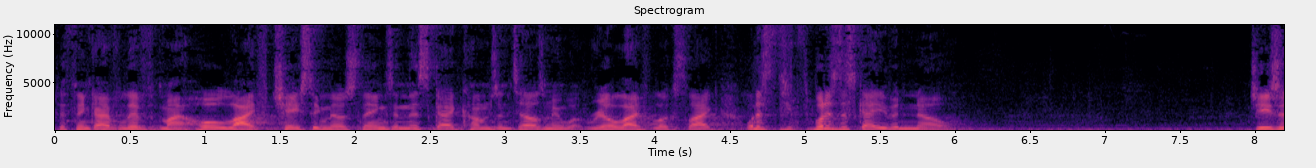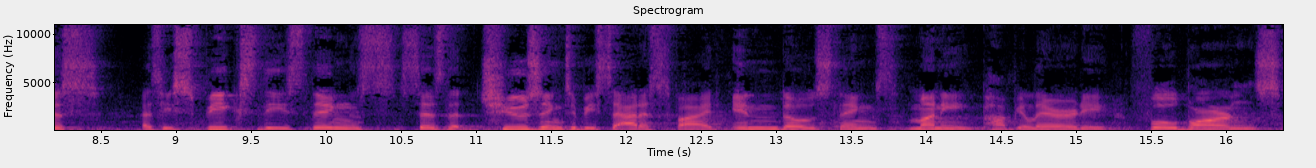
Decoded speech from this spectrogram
to think I've lived my whole life chasing those things, and this guy comes and tells me what real life looks like. What, is, what does this guy even know? Jesus as he speaks these things, says that choosing to be satisfied in those things money, popularity, full barns,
